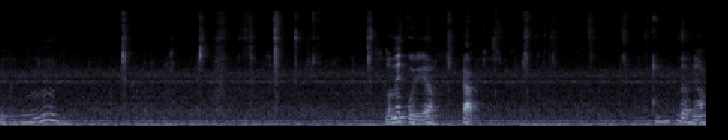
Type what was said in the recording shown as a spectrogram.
อื้อหือมันไม่กุยแล้วครับเบื่อเนาะ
